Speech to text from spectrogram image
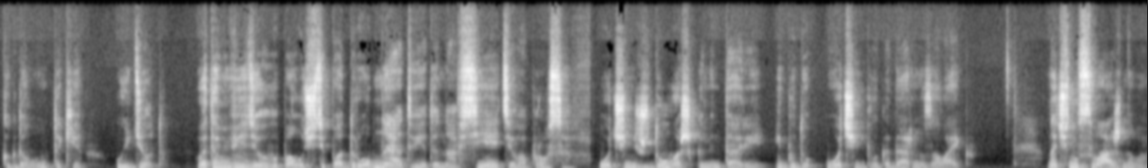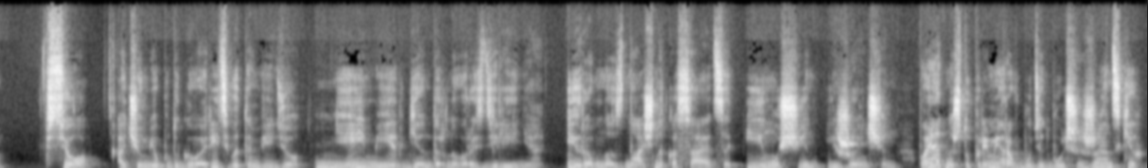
когда он таки уйдет? В этом видео вы получите подробные ответы на все эти вопросы. Очень жду ваш комментарий и буду очень благодарна за лайк. Начну с важного. Все, о чем я буду говорить в этом видео, не имеет гендерного разделения и равнозначно касается и мужчин, и женщин. Понятно, что примеров будет больше женских,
